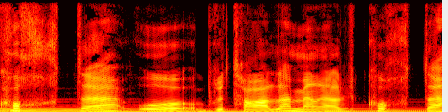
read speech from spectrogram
korte og brutale, men relativt korte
